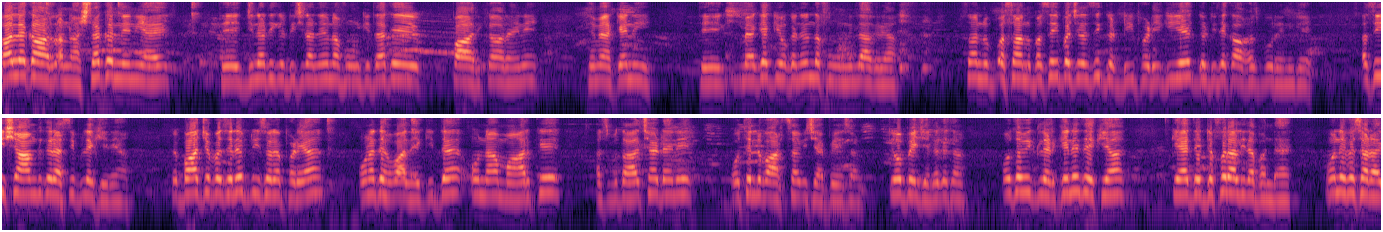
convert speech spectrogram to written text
सी कल घर नाश्ता करने नहीं आए तो जिन्हों की गड्डी चलाते उन्हें फ़ोन किया कि भार घर आए ने तो मैं क्या नहीं तो मैं क्या क्यों? कहते उनका फ़ोन नहीं लग रहा। सानू सानू बस ही बचना सी गड्डी फड़ी गई है गड्डी के कागज़ पूरे नहीं गए असी शाम तक रैसी भलेखी रहे। तो बाद च बचले पुलिस वाले फड़िया उन्होंने हवाले किया उन्हें मार के अस्पताल छड़े ने, उत्थे लवारसा भी छे सन तो भेजे लगे सन। उतो एक लड़के ने देखा कि डफर वाली का बंदा है उन्हें फिर साढ़ा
